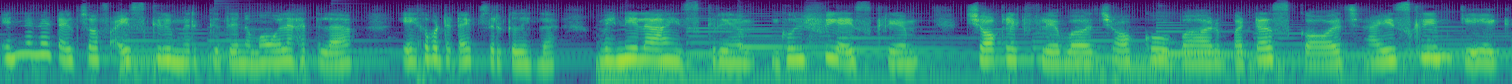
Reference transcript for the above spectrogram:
என்னென்ன டைப்ஸ் ஆஃப் ஐஸ்கிரீம் இருக்குது நம்ம உலகத்தில்? ஏகப்பட்ட டைப்ஸ் இருக்குதுங்க vanilla ice cream kulfi ice cream chocolate flavour chocobar butterscotch ice cream cake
